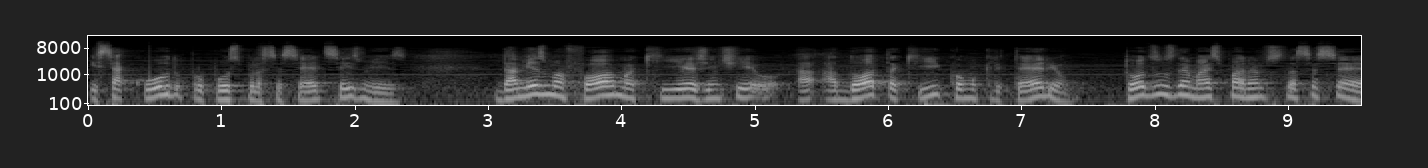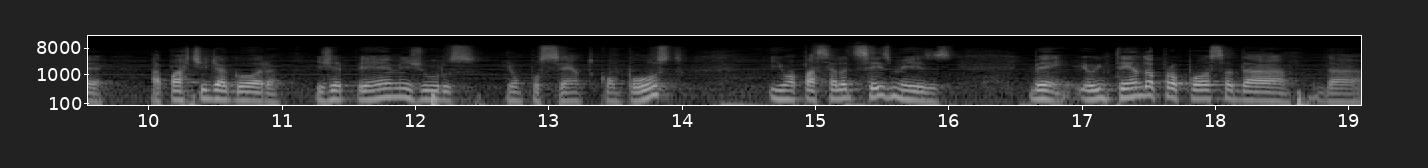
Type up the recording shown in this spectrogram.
esse acordo proposto pela CCE de seis meses. Da mesma forma que a gente adota aqui como critério todos os demais parâmetros da CCE. A partir de agora, IGPM, juros de 1% composto e uma parcela de seis meses. Bem, eu entendo a proposta da, da,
